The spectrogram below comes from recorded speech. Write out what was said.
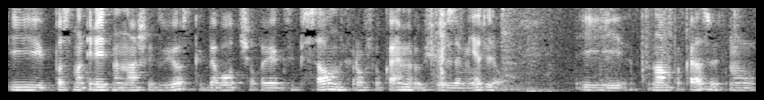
и посмотреть на наших звезд, когда вот человек записал на хорошую камеру, еще и замедлил, и нам показывает, ну,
